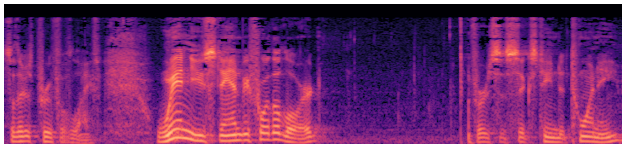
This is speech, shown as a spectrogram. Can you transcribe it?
So there's proof of life. When you stand before the Lord, verses 16 to 20,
